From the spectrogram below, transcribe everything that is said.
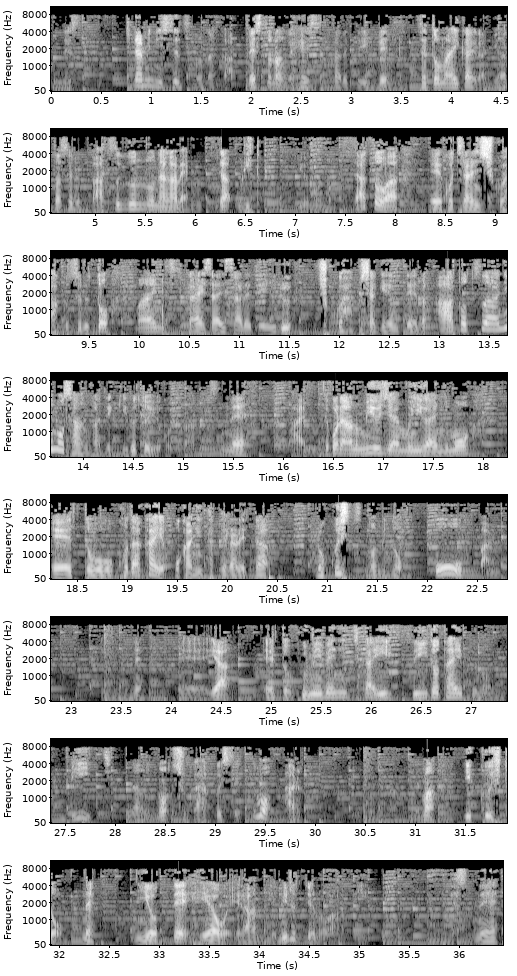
ことです。ちなみに施設の中、レストランが併設されていて、瀬戸内海が見渡せる抜群の眺めが売りということ。あとは、えー、こちらに宿泊すると、毎日開催されている宿泊者限定のアートツアーにも参加できるということなんですね。はい。で、これあのミュージアム以外にも、えっ、と、小高い丘に建てられた6室のみのオーバルですね、えー、や、えっ、と、海辺に近いスイートタイプのビーチなどの宿泊施設もあるということなので、まあ、行く人、ね、によって部屋を選んでみるっていうのはいいですね。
